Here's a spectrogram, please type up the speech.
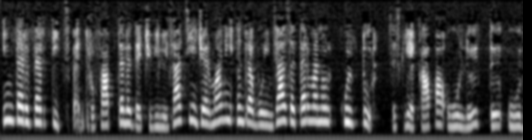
intervertiți pentru faptele de civilizație, germanii întrebuințează termenul cultur, se scrie K-U-L-T-U-R,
